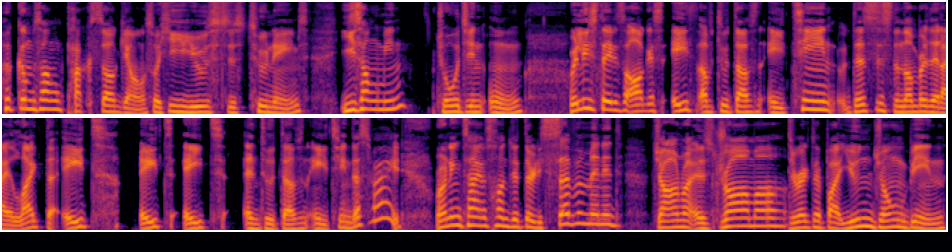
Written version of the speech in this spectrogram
흑금성 Park Seok-young. So he used his two names. Lee Sung-min, Jo Jin-ung. Release date is August 8th of 2018. This is the number that I like, the 8, 8, 8 in 2018. That's right. Running time is 137 minutes. Genre is drama. Directed by Yoon Jong-bin.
